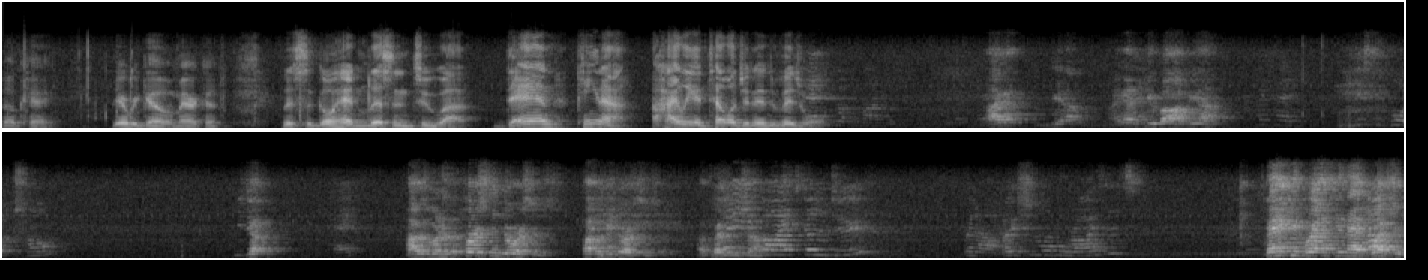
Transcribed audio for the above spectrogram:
Okay, there we go, America. Let's go ahead and listen to uh, Dan Pena a highly intelligent individual. I got, yeah, I got you, Bob, yeah. Okay. You support Trump? You Yep. Okay. I was one of the first endorsers. public endorsers of What are President you Trump. guys gonna do when our ocean level rises? Thank you for asking that question.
